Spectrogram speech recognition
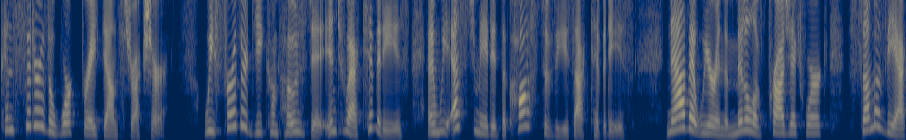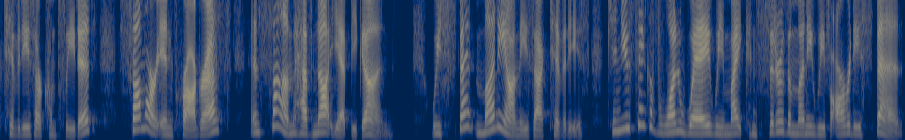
Consider the work breakdown structure. We further decomposed it into activities and we estimated the cost of these activities. Now that we are in the middle of project work, some of the activities are completed, some are in progress, and some have not yet begun. We spent money on these activities. Can you think of one way we might consider the money we've already spent,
